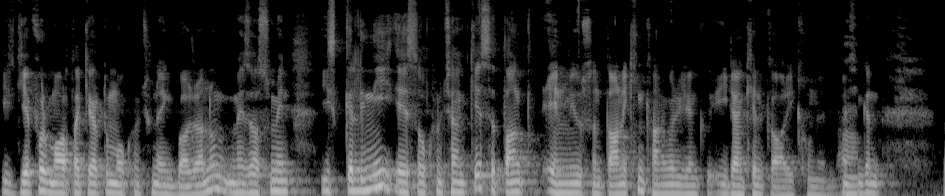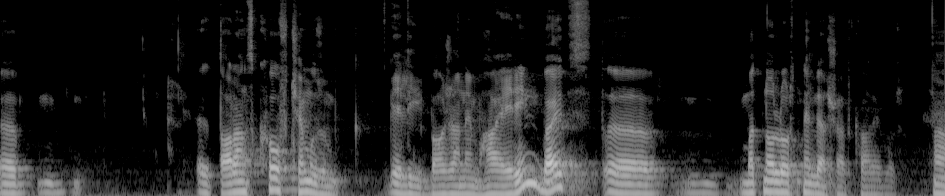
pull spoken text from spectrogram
Իսկ երբ որ Մարտակերտում օգնություն էինք բաժանում, մեզ ասում են, իսկ կլինի այս օգնության կեսը տանք այն մյուս ընտանիքին, քանի որ իրենք իրանք էլ կարիք ունեն։ Այսինքն տարանցքով չեմ ուզում էլի բաժանեմ հայերին, բայց մտնոլորտն էլ է շատ կարևոր։ Հա։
